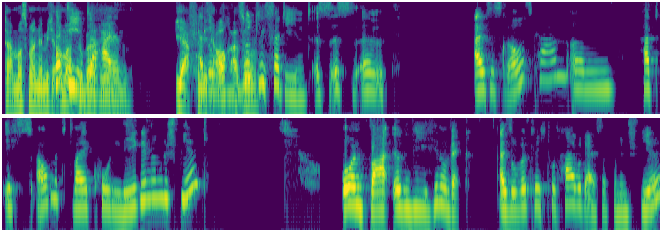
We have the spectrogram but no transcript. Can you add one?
Da muss man nämlich auch mal drüber Halm. reden. Ja, finde ich auch. Also, wirklich verdient. Es ist, äh, als es rauskam, ähm, hatte ich es auch mit zwei Kolleginnen gespielt und war irgendwie hin und weg. Also wirklich total begeistert von dem Spiel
